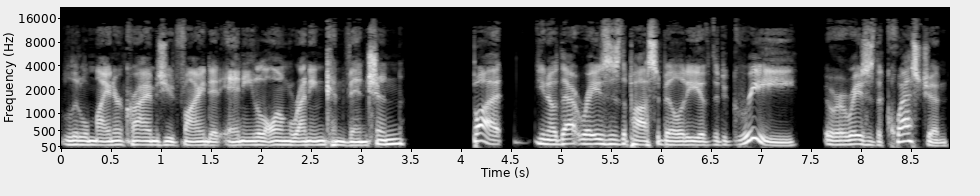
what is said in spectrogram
little minor crimes you'd find at any long running convention. But, you know, that raises the possibility of the degree, or it raises the question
